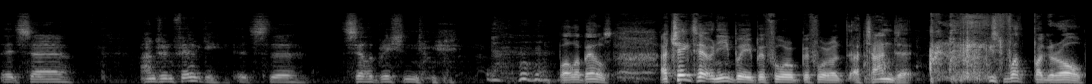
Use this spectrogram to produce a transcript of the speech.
It's uh, Andrew and Fergie. It's the celebration. Ball of bells. I checked it on eBay before before I, I tanned it. it's worth bugger all.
